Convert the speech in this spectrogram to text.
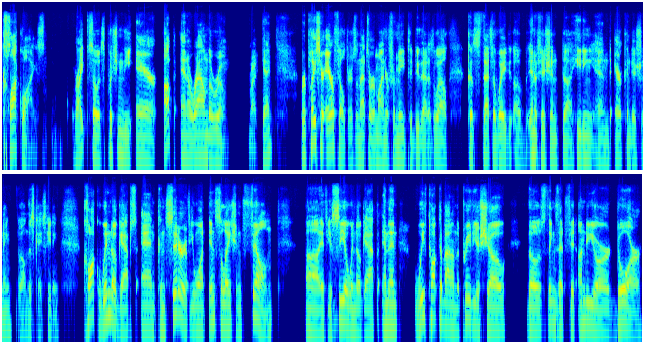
clockwise, right? So it's pushing the air up and around the room. Right. Okay. Replace your air filters, and that's a reminder for me to do that as well because that's a way of inefficient uh, heating and air conditioning. Well, in this case, heating. Caulk window gaps and consider if you want insulation film uh, if you see a window gap. And then we've talked about on the previous show those things that fit under your door.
